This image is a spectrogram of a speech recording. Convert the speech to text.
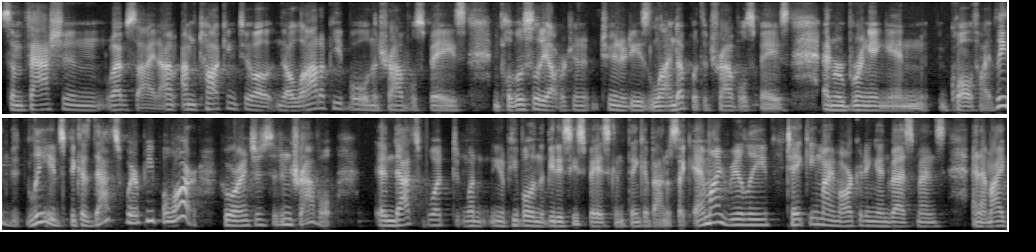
some fashion website. I'm, I'm talking to a, a lot of people in the travel space and publicity opportunities lined up with the travel space, and we're bringing in qualified lead, leads because that's where people are who are interested in travel and that's what when you know people in the B2C space can think about. It's like, am I really taking my marketing investments and am I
